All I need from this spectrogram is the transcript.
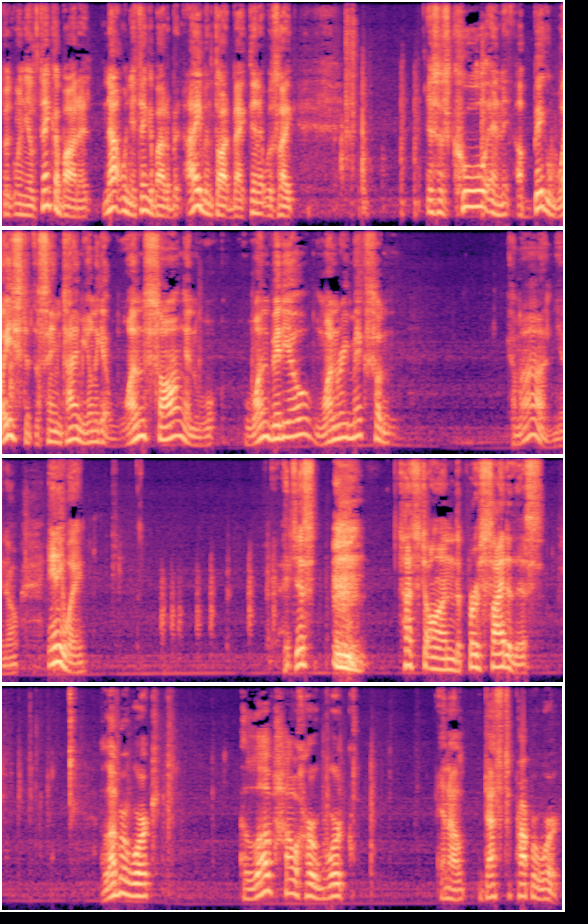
But when you think about it, not when you think about it, but I even thought back then it was like this is cool and a big waste at the same time. You only get one song and one video, one remix. So, come on, you know. Anyway, I just touched on the first side of this. I love her work. I love how her work, and I'll, that's the proper work.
